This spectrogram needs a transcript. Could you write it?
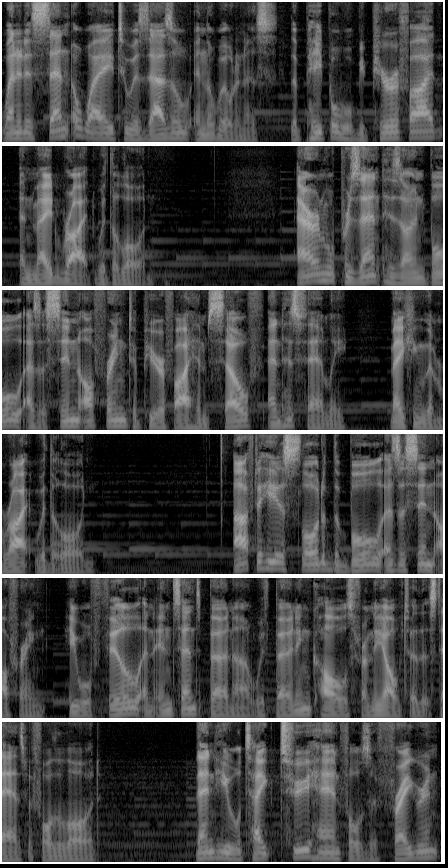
When it is sent away to Azazel in the wilderness, the people will be purified and made right with the Lord. Aaron will present his own bull as a sin offering to purify himself and his family, making them right with the Lord. After he has slaughtered the bull as a sin offering, he will fill an incense burner with burning coals from the altar that stands before the Lord. Then he will take two handfuls of fragrant,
